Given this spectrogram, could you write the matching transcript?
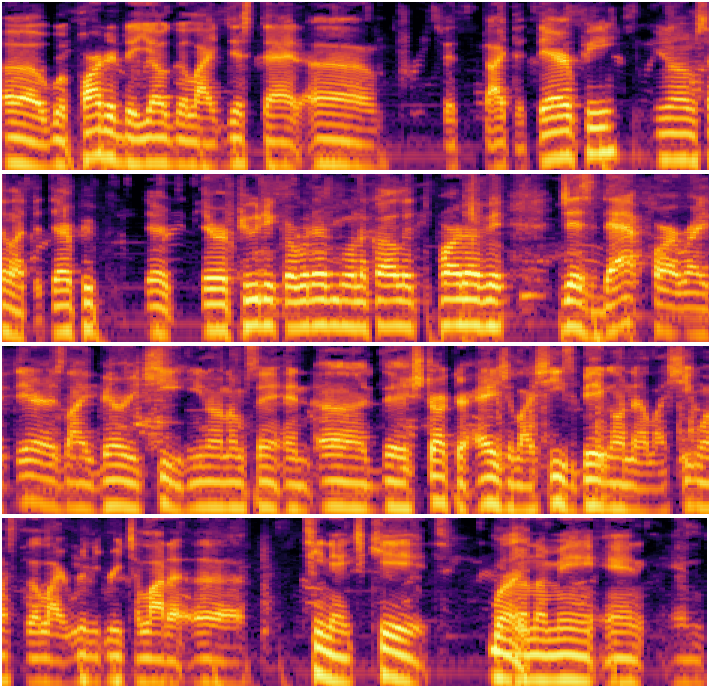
uh, with part of the yoga, like just that, uh, the, like the therapy, you know, what I'm saying, like the therapy. ther- Therapeutic or whatever you want to call it, part of it, just that part right there is like very key. You know what I'm saying? And uh the instructor Asia, like she's big on that. Like she wants to like really reach a lot of uh teenage kids. You know what I mean? And and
